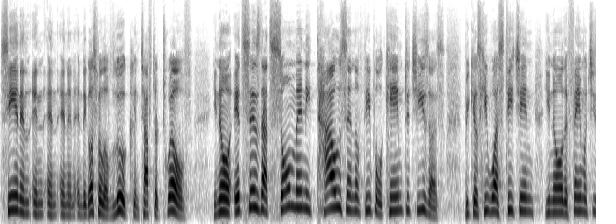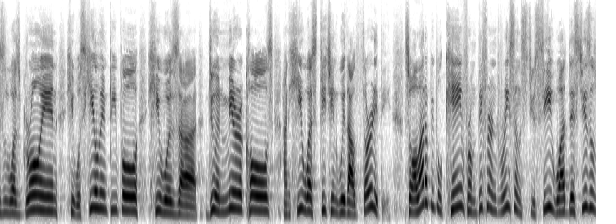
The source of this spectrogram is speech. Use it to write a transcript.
Seeing in, in, in, in, in the Gospel of Luke in chapter 12, you know, it says that so many thousands of people came to Jesus because he was teaching, you know, the fame of Jesus was growing. He was healing people, he was uh, doing miracles, and he was teaching with authority. So a lot of people came from different reasons to see what this Jesus,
